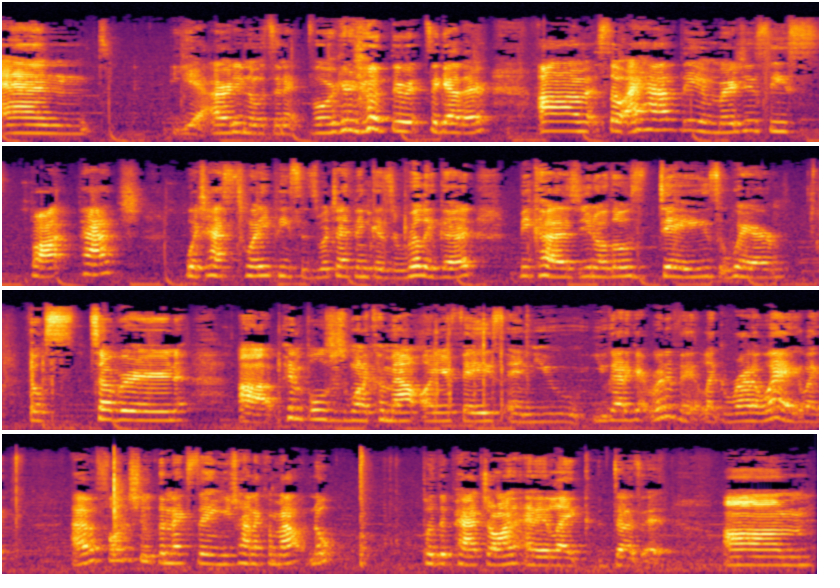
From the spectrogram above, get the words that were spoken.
and yeah, I already know what's in it, but we're gonna go through it together. Um, so I have the emergency spot patch, which has 20 pieces, which I think is really good because you know those days where those stubborn uh, pimples just want to come out on your face and you you gotta get rid of it like right away. Like I have a photo shoot the next day and you're trying to come out, nope, put the patch on and it like does it. Um,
